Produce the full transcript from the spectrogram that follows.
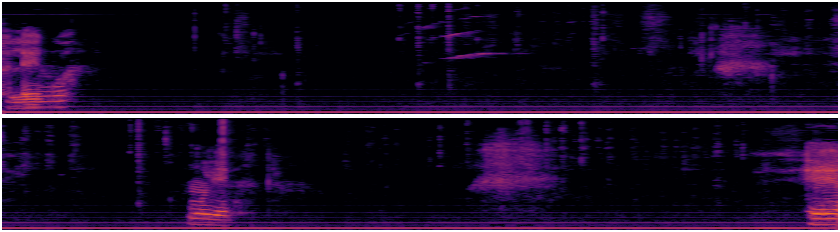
La lengua. Muy bien. Eh,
